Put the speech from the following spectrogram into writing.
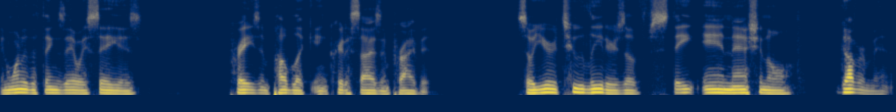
And one of the things they always say is praise in public and criticize in private. So you're two leaders of state and national government,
